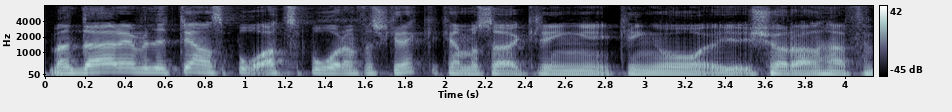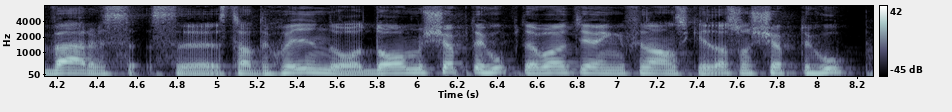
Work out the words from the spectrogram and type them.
men där är väl lite grann spå, att spåren förskräcker kan man säga kring, kring att köra den här förvärvsstrategin. Då. De köpte ihop, det var ett gäng finanskillar som köpte ihop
